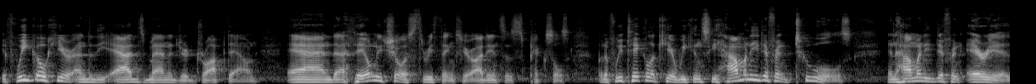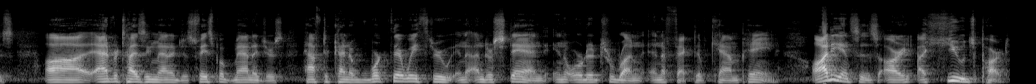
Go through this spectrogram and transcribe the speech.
If we go here under the Ads Manager dropdown, and uh, they only show us three things here, audiences, pixels. But if we take a look here, we can see how many different tools and how many different areas uh, advertising managers, Facebook managers have to kind of work their way through and understand in order to run an effective campaign. Audiences are a huge part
